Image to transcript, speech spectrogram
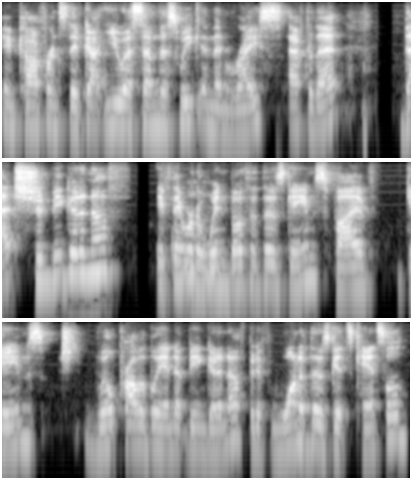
in conference. They've got USM this week and then Rice after that. That should be good enough. If they were to Mhm. win both of those games, five games sh- will probably end up being good enough. But if one of those gets canceled,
